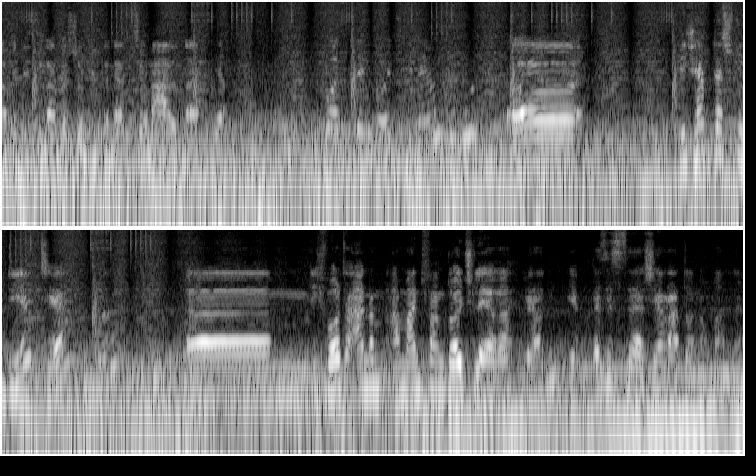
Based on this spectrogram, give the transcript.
aber die sind aber schon international. Ne? Wo hast du denn Deutsch gelernt? Äh, ich habe das studiert, ja. Ähm, ich wollte an, am Anfang Deutschlehrer werden. Ja, das ist der Sheraton nochmal. Ne?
